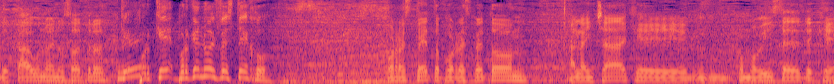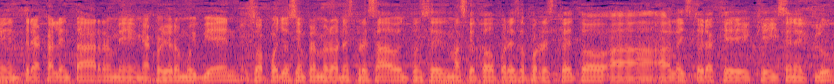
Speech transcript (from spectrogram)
de cada uno de nosotros. ¿Por qué, ¿Por qué no el festejo? Por respeto, por respeto a la hinchada que, como viste, desde que entré a calentar me, me acogieron muy bien. Su apoyo siempre me lo han expresado, entonces más que todo por eso, por respeto a, a la historia que, que hice en el club.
